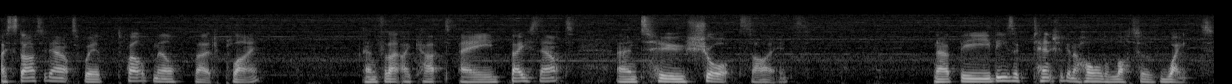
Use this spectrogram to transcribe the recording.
I started out with 12mm birch ply. And for that I cut a base out and two short sides. Now the, these are potentially going to hold a lot of weight.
